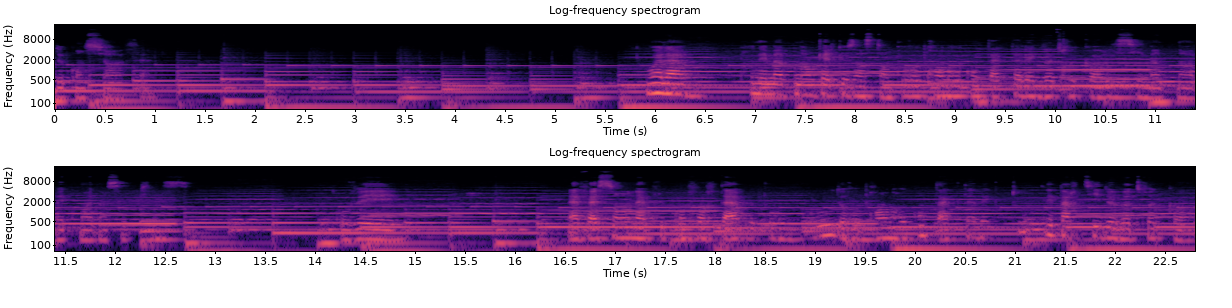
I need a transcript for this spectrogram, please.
de conscient à faire. Voilà, prenez maintenant quelques instants pour reprendre contact avec votre corps ici maintenant avec moi dans cette pièce. Trouvez la façon la plus confortable pour vous de reprendre contact avec toutes les parties de votre corps.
